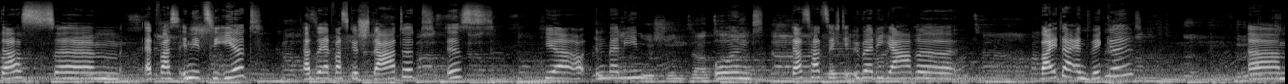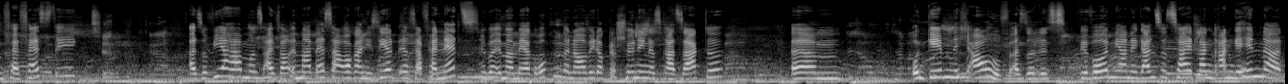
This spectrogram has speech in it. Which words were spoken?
dass ähm, etwas initiiert, also etwas gestartet ist hier in Berlin. Und das hat sich über die Jahre weiterentwickelt, ähm, verfestigt. Also wir haben uns einfach immer besser organisiert, besser vernetzt über immer mehr Gruppen, genau wie Dr. Schöning das gerade sagte. Ähm, und geben nicht auf. Also das, wir wurden ja eine ganze Zeit lang daran gehindert,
